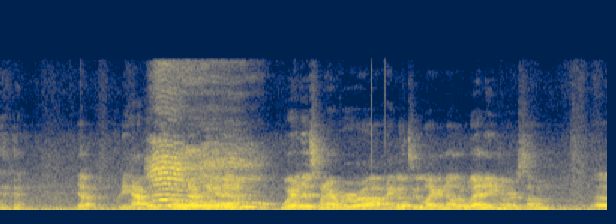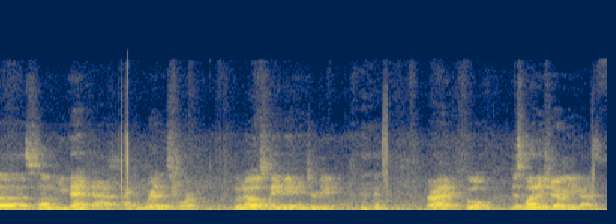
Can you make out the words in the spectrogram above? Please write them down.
yep, pretty happy. So I'm definitely gonna wear this whenever uh, I go to like another wedding or some uh, some event that I can wear this for. Who knows, maybe an interview. All right, cool. Just wanted to share with you guys.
